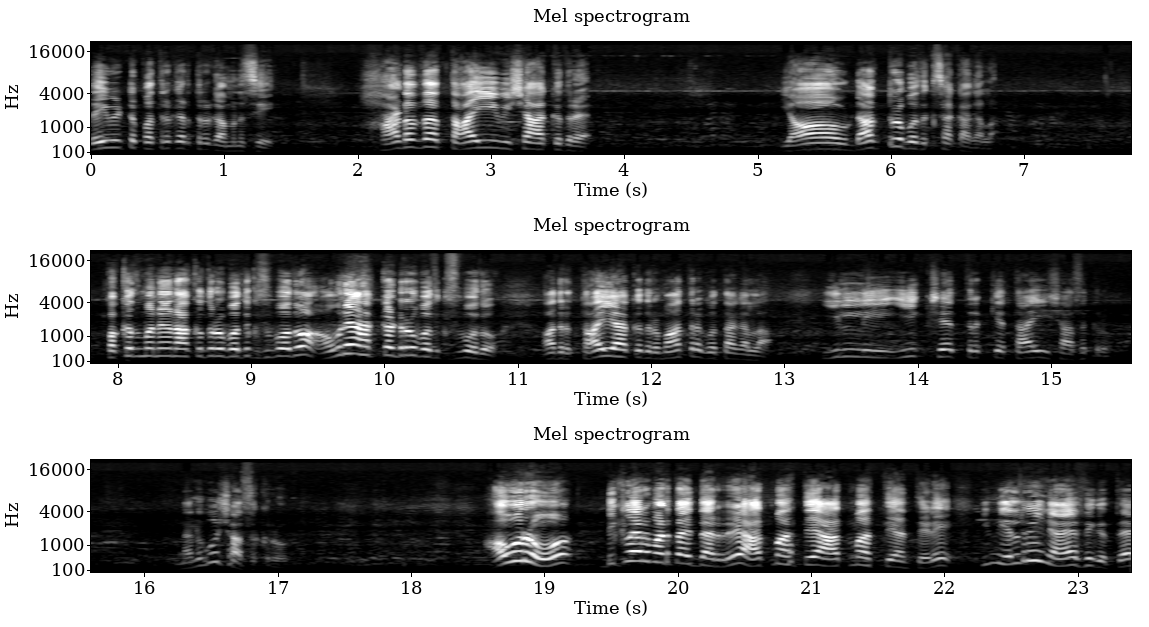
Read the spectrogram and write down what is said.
ದಯವಿಟ್ಟು ಪತ್ರಕರ್ತರು ಗಮನಿಸಿ. ಹಡದ ತಾಯಿ ವಿಷ ಹಾಕಿದ್ರೆ ಯಾವ ಡಾಕ್ಟ್ರು ಬದುಕ್ಸೋಕ್ಕಾಗಲ್ಲ. ಪಕ್ಕದ ಮನೆಯನ್ನು ಹಾಕಿದ್ರು ಬದುಕಿಸ್ಬೋದು, ಅವನೇ ಹಾಕೊಂಡ್ರು ಬದುಕಿಸ್ಬೋದು. ಆದರೆ ತಾಯಿ ಹಾಕಿದ್ರು ಮಾತ್ರ ಗೊತ್ತಾಗಲ್ಲ. ಇಲ್ಲಿ ಈ ಕ್ಷೇತ್ರಕ್ಕೆ ತಾಯಿ ಶಾಸಕರು. ನನಗೂ ಶಾಸಕರು. ಅವರು ಡಿಕ್ಲೇರ್ ಮಾಡ್ತಾ ಇದ್ದಾರೆ ರೀ ಆತ್ಮಹತ್ಯೆ ಆತ್ಮಹತ್ಯೆ ಅಂತೇಳಿ. ಇನ್ನು ಎಲ್ರಿ ನ್ಯಾಯ ಸಿಗುತ್ತೆ.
